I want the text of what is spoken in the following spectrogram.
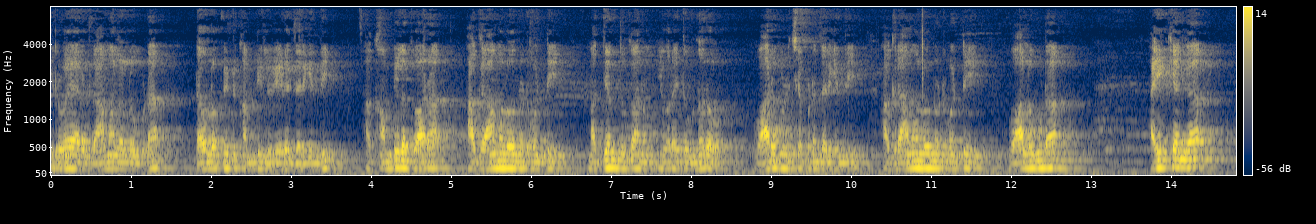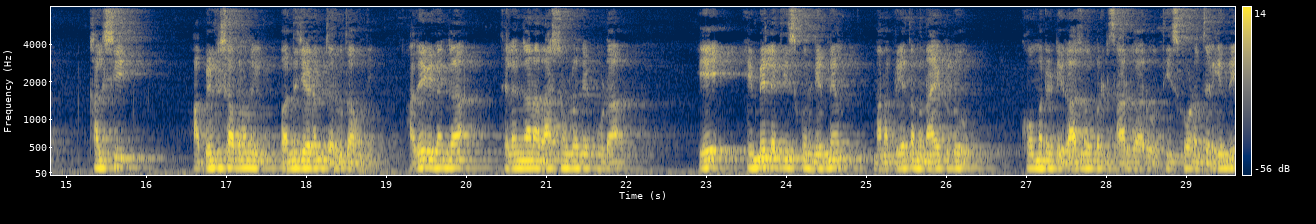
ఇరవై ఆరు గ్రామాలలో కూడా డెవలప్మెంట్ కమిటీలు వేయడం జరిగింది. ఆ కమిటీల ద్వారా ఆ గ్రామంలో ఉన్నటువంటి మద్యం దుకాణం ఎవరైతే ఉన్నారో వారు కూడా చెప్పడం జరిగింది. ఆ గ్రామంలో ఉన్నటువంటి వాళ్ళు కూడా ఐక్యంగా కలిసి ఆ బెల్ట్ షాపులను బంద్ చేయడం జరుగుతూ ఉంది. అదేవిధంగా తెలంగాణ రాష్ట్రంలోనే కూడా ఏ ఎమ్మెల్యే తీసుకునే నిర్ణయం మన ప్రియతమ నాయకులు కోమరెడ్డి రాజగోపాల్రెడ్డి సార్ గారు తీసుకోవడం జరిగింది.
